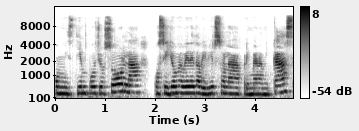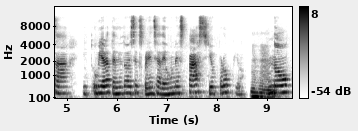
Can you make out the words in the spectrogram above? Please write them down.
o mis tiempos yo sola, o si yo me hubiera ido a vivir sola primero a mi casa y hubiera tenido esa experiencia de un espacio propio, no,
